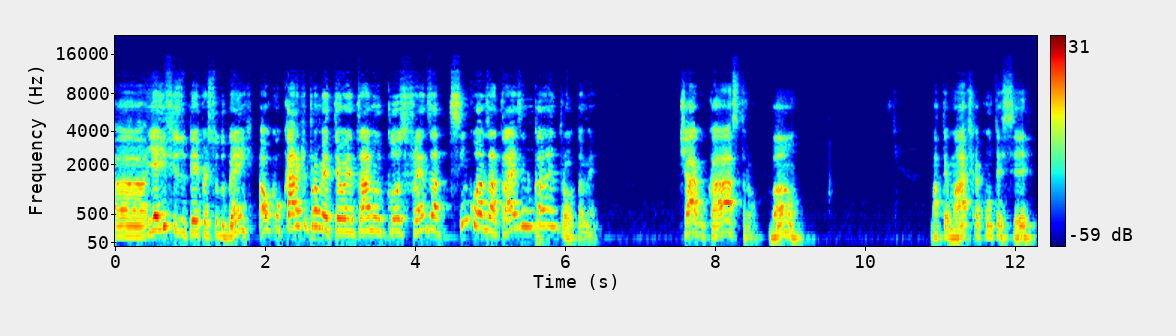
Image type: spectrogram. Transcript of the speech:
Uh, e aí, fiz o Papers, tudo bem? Ah, o cara que prometeu entrar no Close Friends há cinco anos atrás e nunca entrou também. Tiago Castro, bom. Matemática acontecer.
